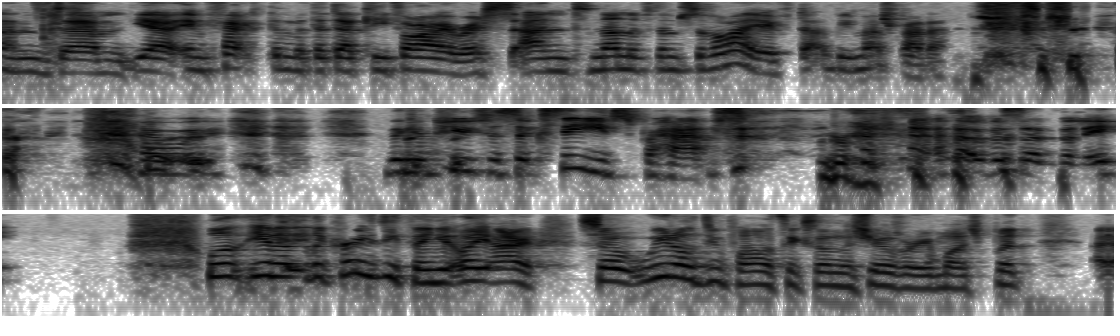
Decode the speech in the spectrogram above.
and um, yeah, infect them with a deadly virus, and none of them survive. That would be much better. the computer succeeds, perhaps of assembly. Well, you know the crazy thing, like, all right, so we don't do politics on the show very much, but uh,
